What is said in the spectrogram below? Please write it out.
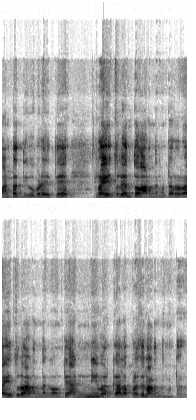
పంట దిగుబడి అయితే రైతులు ఎంతో ఆనందంగా ఉంటారు. రైతులు ఆనందంగా ఉంటే అన్ని వర్గాల ప్రజలు ఆనందంగా ఉంటారు.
